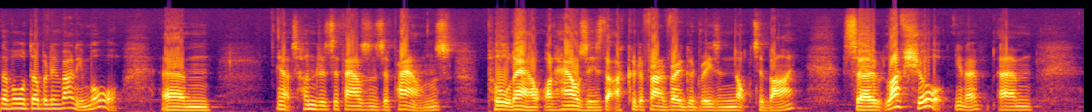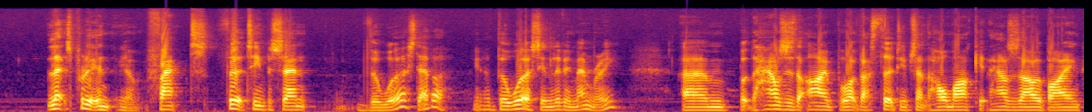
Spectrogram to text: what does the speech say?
they've all doubled in value more. Um, it's hundreds of thousands of pounds pulled out on houses that I could have found a very good reason not to buy. So life's short, you know. Um, let's put it in, you know, facts. Thirteen percent, the worst ever. You know, the worst in living memory. Um, but the houses that I bought, that's 13% the whole market. The houses I was buying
